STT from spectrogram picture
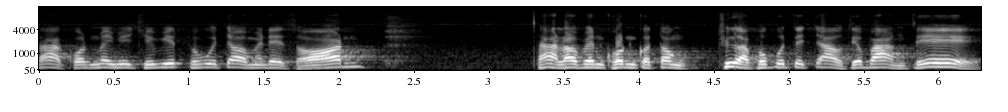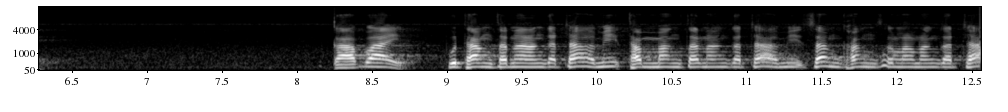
ถ้าคนไม่มีชีวิต พระพุทธเจ้าไม่ได้สอน ถ้าเราเป็นคนก็ต้องเชื่อพระพุทธเจ้าเสียบ้างสิกราบไหว้ พุทธังธนังกัจฉามิธรรมังธนังกัจฉามิสังฆังสังนังกัจฉา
